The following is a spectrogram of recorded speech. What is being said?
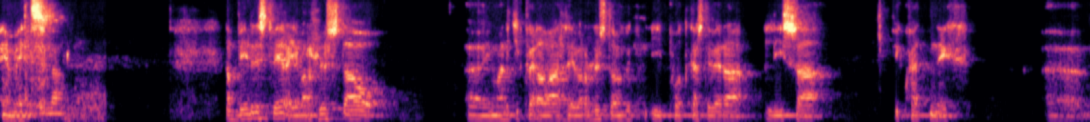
Einmitt. Það virðist vera, ég var að hlusta á, uh, ég man ekki hver það var, þegar ég var að hlusta á einhvern í podcasti vera að lýsa því hvernig um,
